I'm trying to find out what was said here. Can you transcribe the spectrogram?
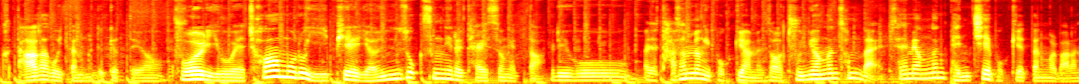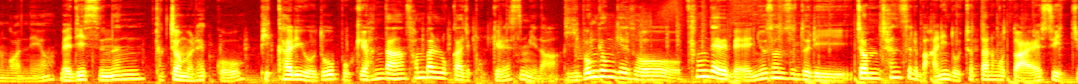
가- 나아가고 있다는 걸 느꼈대요. 9월 이후에 처음으로 EPL 연속 승리를 달성했다. 그리고 이제 다섯 명이 복귀하면서 두 명은 선발, 세 명은 벤치에 복귀했다는 걸 말하는 것 같네요. 메디슨은 득점을 했고 비카리오도 복귀한 다음 선발로까지 복귀를 했습니다. 이번 경기에서 상대 메뉴 선수들이 점 찬스를 많이 놓쳤다는 것도 알 수 있지만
